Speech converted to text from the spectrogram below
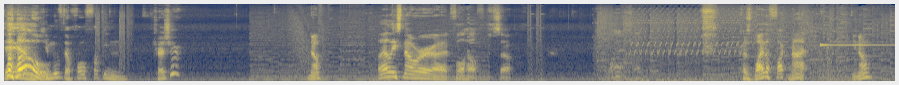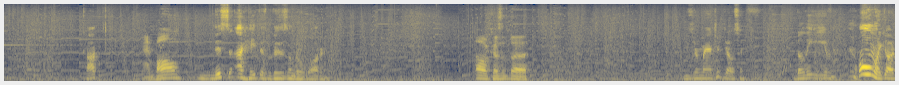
Oh! You moved the whole fucking treasure? no. Well, at least now we're uh, at full health, so. What? Because why the fuck not? You know? Cock? And ball. This, I hate this because it's underwater. Oh, because of the. Use your magic, Joseph. Believe. Oh my god!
